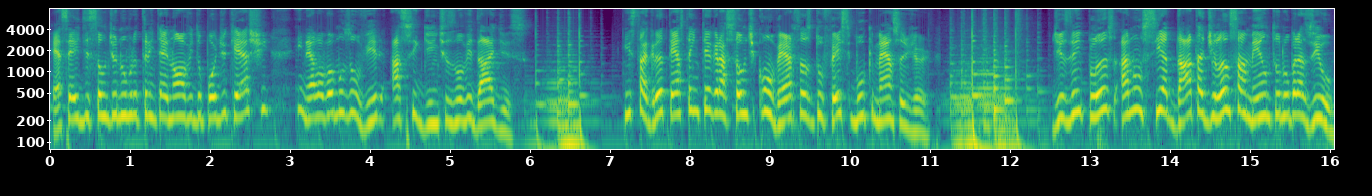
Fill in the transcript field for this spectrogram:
Essa é a edição de número 39 do podcast e nela vamos ouvir as seguintes novidades. Instagram testa a integração de conversas do Facebook Messenger. Disney Plus anuncia data de lançamento no Brasil.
